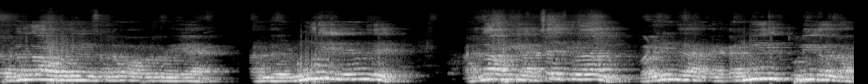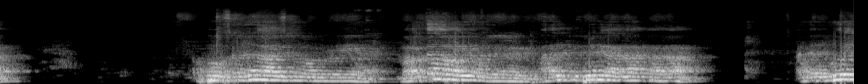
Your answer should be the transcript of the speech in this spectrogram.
ஸல்லல்லாஹு அலைஹி செல்லும் அவர்களுடைய அந்த நூறிலிருந்து அல்லாஹ்வுடைய அச்சத்தினால் வழிந்த அந்த கண்ணீர் துளிகள் தான் அப்போ ஸல்லல்லாஹு அவர்களுடைய மர்த்தபாவை நாம் அதற்கு பிறகு அல்லாஹ் அந்த நூலை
